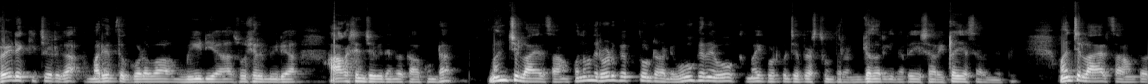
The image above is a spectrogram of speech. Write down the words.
వేడెక్కించేట్టుగా మరింత గొడవ మీడియా సోషల్ మీడియా ఆకర్షించే విధంగా కాకుండా మంచి లాయర్ సహా కొంతమంది రోడ్డు ఎక్కుతూ ఉంటారండి ఊకనే ఓ మైక్ పట్టుకుని చెప్పేస్తుంటారండి ఇట్లా జరిగింది అట్లా చేశారు ఇట్లా చేశారని చెప్పి. మంచి లాయర్ సాహంతో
